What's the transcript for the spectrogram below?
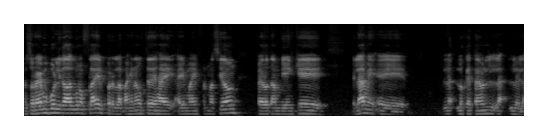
Nosotros hemos publicado algunos flyers, pero en la página de ustedes hay, hay más información pero también que, ¿verdad? Eh, los que están en,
